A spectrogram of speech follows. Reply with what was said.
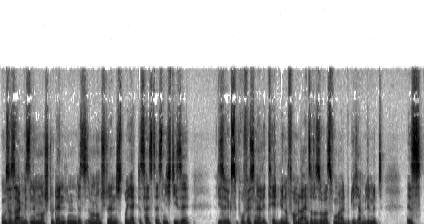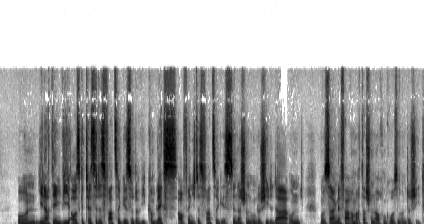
Ich muss auch sagen, wir sind immer noch Studenten, das ist immer noch ein studentisches Projekt. Das heißt, da ist nicht diese diese höchste Professionalität wie in der Formel 1 oder sowas, wo man halt wirklich am Limit ist. Und je nachdem, wie ausgetestet das Fahrzeug ist oder wie komplex aufwendig das Fahrzeug ist, sind da schon Unterschiede da. Und muss sagen, der Fahrer macht da schon auch einen großen Unterschied.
